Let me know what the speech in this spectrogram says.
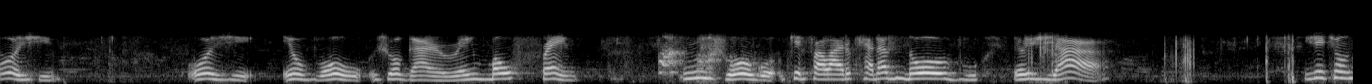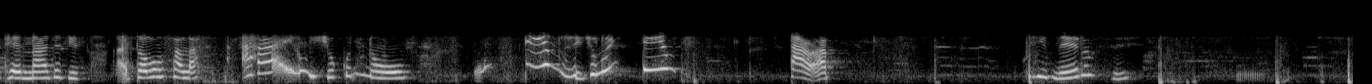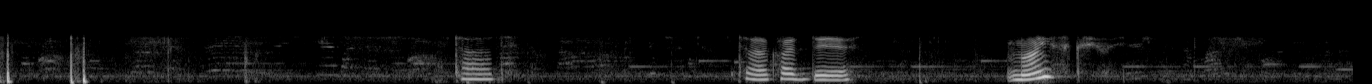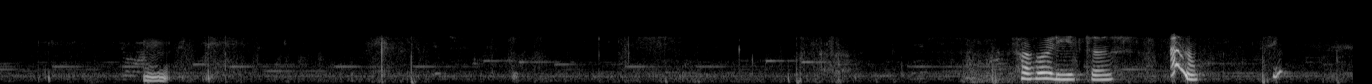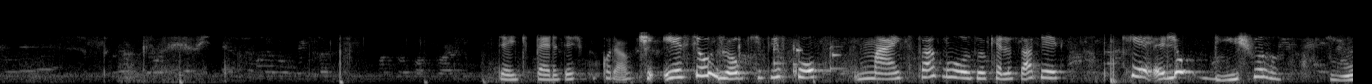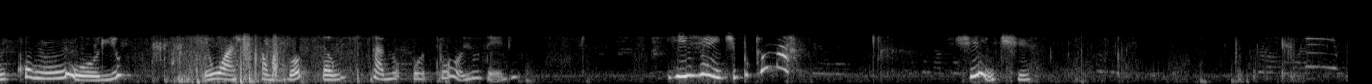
Hoje, hoje eu vou jogar Rainbow Friends, um jogo que falaram que era novo. Eu já, gente, eu não tenho nada disso. Então vão falar, é um jogo novo. Não entendo, gente, eu não entendo. Tá, a primeira vez. Cadê? Mais. Favoritas. Ah, não. Sim. Gente, pera, deixa eu procurar. Esse é o jogo que ficou mais famoso. Eu quero saber. Porque ele é um bicho azul com um olho. Eu acho que é um botão que tá no outro olho dele. E, gente, por que uma... Gente...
